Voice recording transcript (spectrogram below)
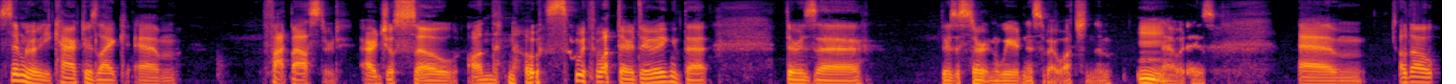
similarly, characters like um, Fat Bastard are just so on the nose with what they're doing that there's a there's a certain weirdness about watching them Mm. nowadays. Um, although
